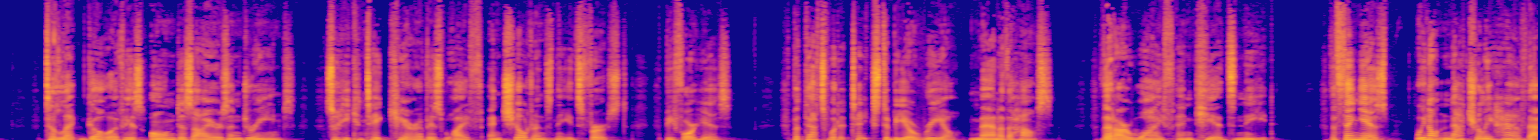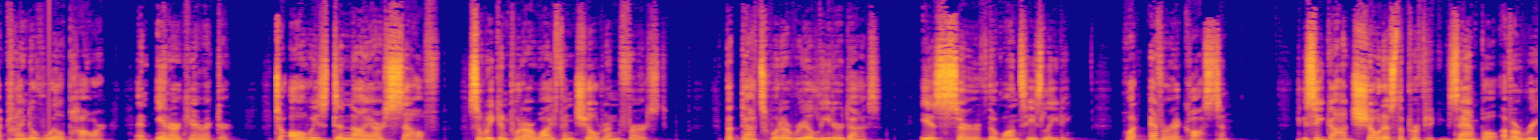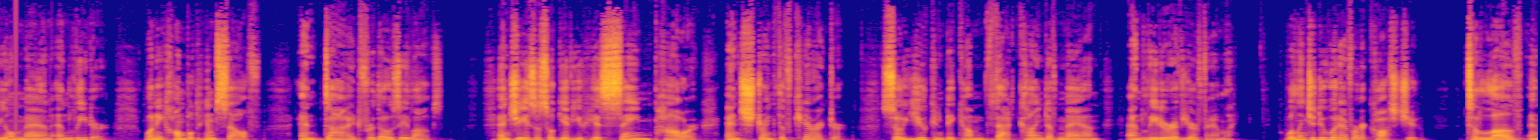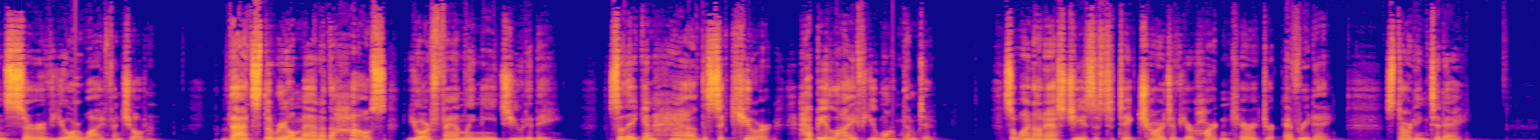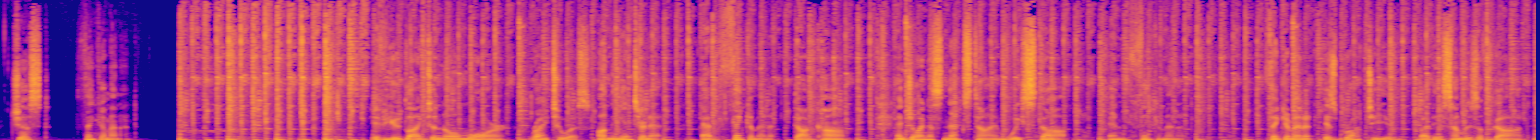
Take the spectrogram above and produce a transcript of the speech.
to let go of his own desires and dreams so he can take care of his wife and children's needs first, before his. But that's what it takes to be a real man of the house, that our wife and kids need. The thing is, we don't naturally have that kind of willpower and inner character to always deny ourselves so we can put our wife and children first. But that's what a real leader does, is serve the ones he's leading, whatever it costs him. You see, God showed us the perfect example of a real man and leader when he humbled himself and died for those he loves. And Jesus will give you his same power and strength of character so you can become that kind of man and leader of your family, willing to do whatever it costs you to love and serve your wife and children. That's the real man of the house your family needs you to be, so they can have the secure, happy life you want them to. So why not ask Jesus to take charge of your heart and character every day, starting today? Just think a minute. If you'd like to know more, write to us on the internet at thinkaminute.com and join us next time we stop and think a minute. Think a Minute is brought to you by the Assemblies of God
